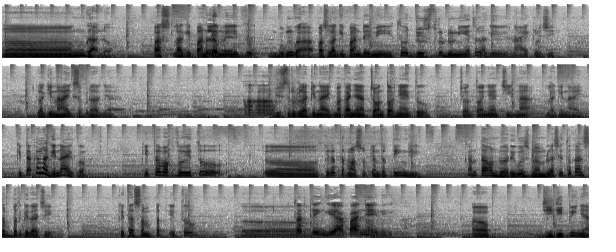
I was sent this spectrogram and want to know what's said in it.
Eh, enggak dong. Pas lagi pandemi ya? itu enggak, pas lagi pandemi itu justru dunia itu lagi naik loh, Ci. Lagi naik sebenarnya. Aha. Justru lagi naik. Makanya contohnya itu. Contohnya Cina lagi naik. Kita kan lagi naik tuh. Kita waktu itu eh, kita termasuk yang tertinggi. Kan tahun 2019 itu kan sempat kita Ci. Kita sempat itu eh, Tertinggi apanya ini? eh, GDP-nya,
